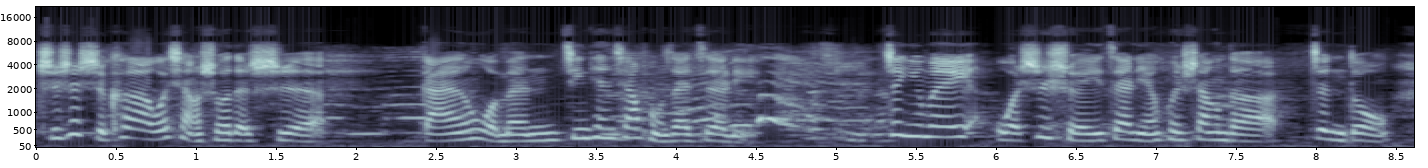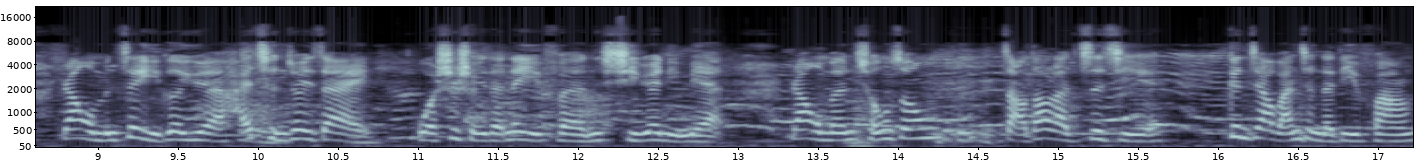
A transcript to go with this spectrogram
此时此刻，我想说的是。感恩我们今天相逢在这里，正因为我是谁在年会上的震动，让我们这一个月还沉醉在我是谁的那一份喜悦里面，让我们从中找到了自己更加完整的地方。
